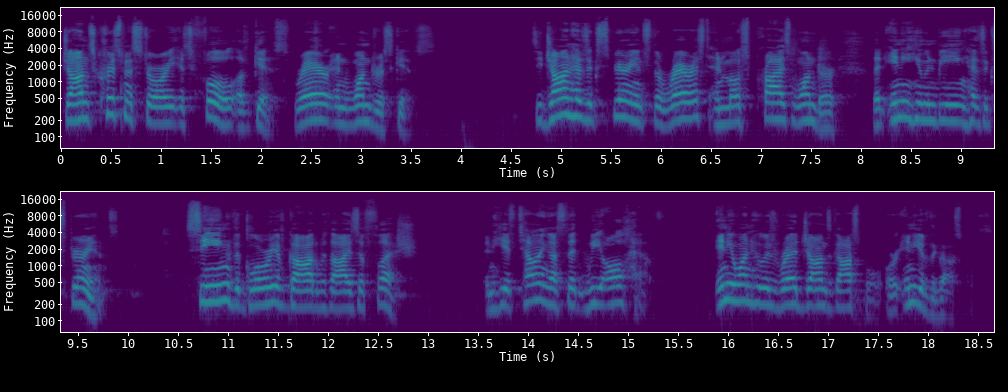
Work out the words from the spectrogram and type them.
John's Christmas story is full of gifts, rare and wondrous gifts. See, John has experienced the rarest and most prized wonder that any human being has experienced seeing the glory of God with eyes of flesh. And he is telling us that we all have. Anyone who has read John's gospel or any of the gospels.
